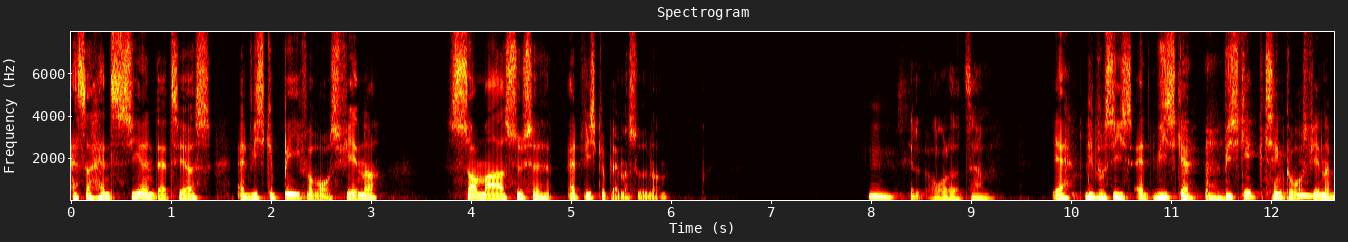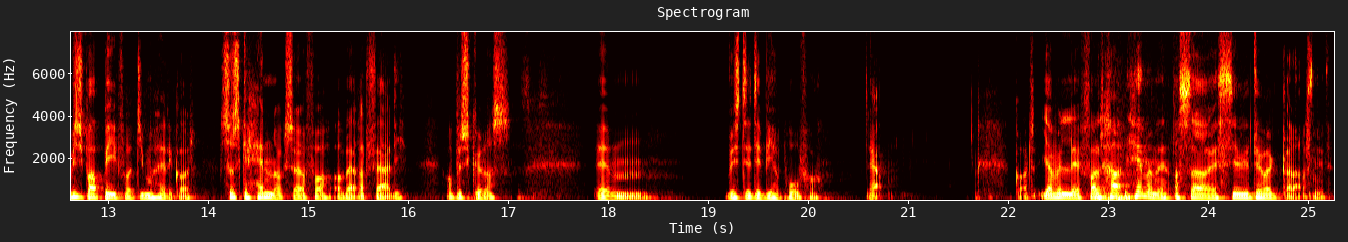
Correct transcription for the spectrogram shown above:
altså, han siger endda til os, at vi skal bede for vores fjender. Så meget synes jeg, at vi skal blande os udenom. Mm. Skal overlade til ham. Ja, lige præcis. At vi skal, vi skal ikke tænke på vores fjender. Vi skal bare bede for, at de må have det godt. Så skal han nok sørge for at være retfærdig og beskytte os. Øhm, hvis det er det, vi har brug for. Ja. Godt. Jeg vil øh, folde hænderne, og så øh, siger vi, at det var et godt afsnit.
